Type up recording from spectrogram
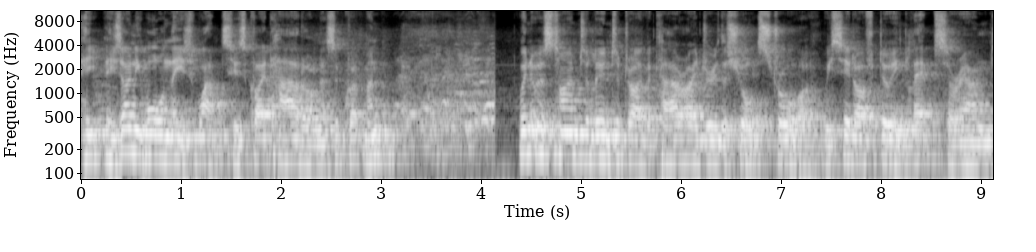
He, he's only worn these once, he's quite hard on his equipment. When it was time to learn to drive a car, I drew the short straw. We set off doing laps around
